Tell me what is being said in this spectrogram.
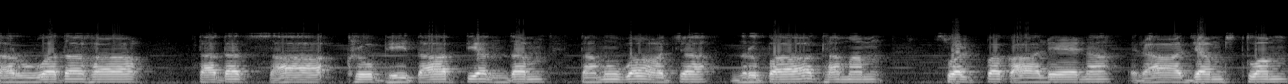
सर्वतः ततः सा क्षुभितात्यन्तं तमुवाच नृपाधमं। स्वल्पकालेन राजंस्त्वं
